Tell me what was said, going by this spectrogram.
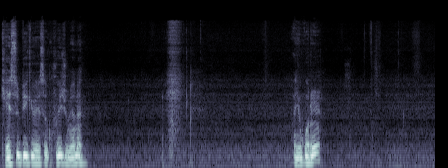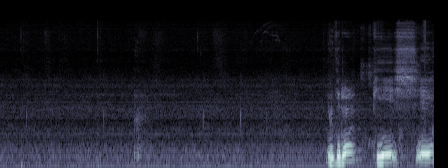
개수 비교해서 구해주면은 아, 요거를 여기를 B, C,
